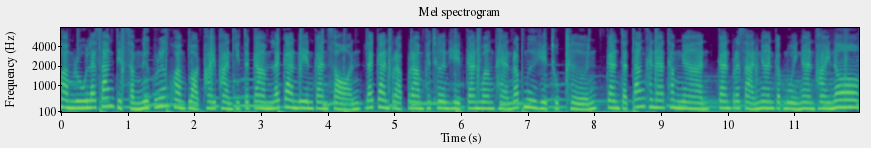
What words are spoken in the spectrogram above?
ความรู้และสร้างจิตสำนึกเรื่องความปลอดภัยผ่านกิจกรรม และการเรียนการสอน และการปราบปรามเผชิญเหตุการวางแผนรับมือเหตุฉุกเฉิน การจัดตั้งคณะทำงาน การประสานงานกับหน่วยงานภายนอก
